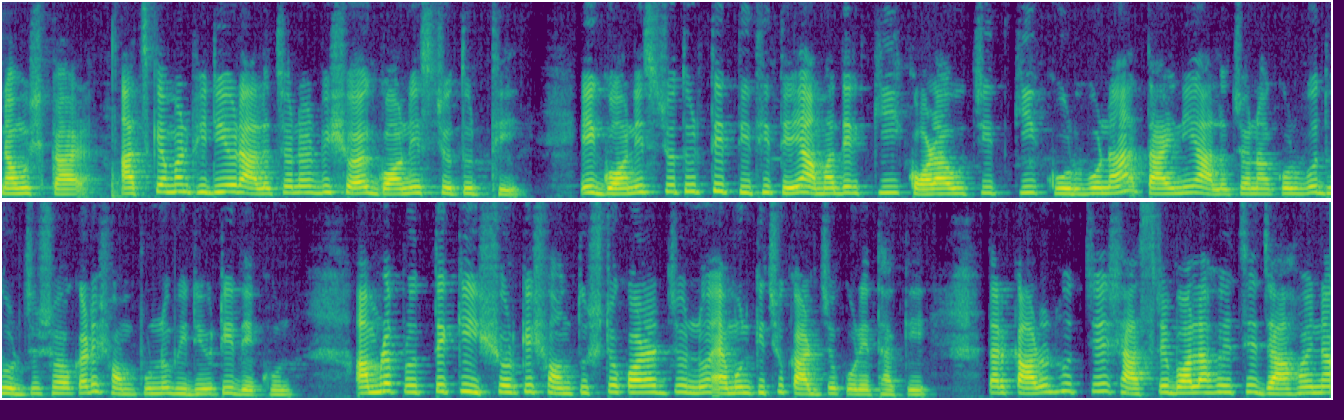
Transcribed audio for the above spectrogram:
নমস্কার। আজকে আমার ভিডিওর আলোচনার বিষয় গণেশ চতুর্থী। এই গণেশ চতুর্থীর তিথিতে আমাদের কি করা উচিত, কি করব না, তাই নিয়ে আলোচনা করব। ধৈর্য সহকারে সম্পূর্ণ ভিডিওটি দেখুন। আমরা প্রত্যেককে ঈশ্বরকে সন্তুষ্ট করার জন্য এমন কিছু কার্য করে থাকি। তার কারণ হচ্ছে শাস্ত্রে বলা হয়েছে, যা হয় না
